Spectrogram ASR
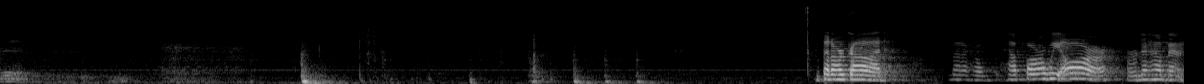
Amen. But our God, no matter how, how far we are, or no how, about,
